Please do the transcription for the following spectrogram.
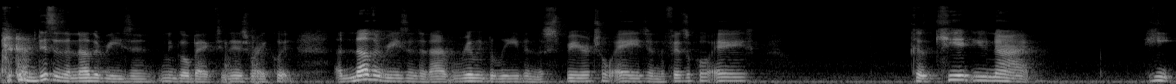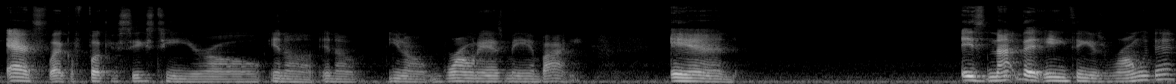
this is another reason. Let me go back to this right quick. Another reason that I really believe in the spiritual age and the physical age. Because, kid you not, he acts like a fucking 16 year old in a, in a, you know, grown ass man body. And it's not that anything is wrong with that.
